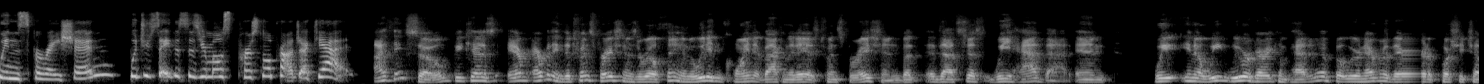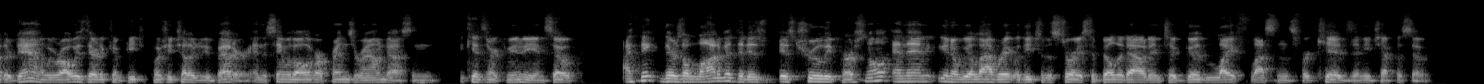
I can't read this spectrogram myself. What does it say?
inspiration? Would you say this is your most personal project yet? I think so because everything, the twinspiration is a real thing. I mean, we didn't coin it back in the day as twinspiration, but that's just we had that, and we you know we we were very competitive but we were never there to push each other down. We were always there to compete to push each other to do better. And the same with all of our friends around us and the kids in our community. And so i think there's a lot of it that is is truly personal. And then you know we elaborate with each of the stories to build it out into good life lessons for kids in each episode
